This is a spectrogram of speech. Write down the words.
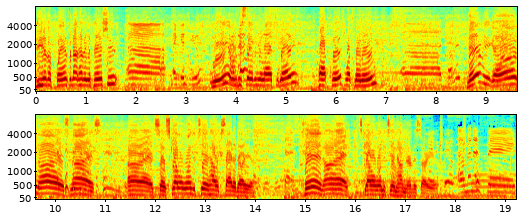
Do you have a plan for not having a parachute? uh, I guess you. Me? I want to be saving your life today. Pop quiz. What's my name? Uh, Thomas? There we go. Nice, nice. All right. So scale of one to ten. How excited are you? Ten. Ten. All right. Scale of one to ten. How nervous are you? I'm gonna say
